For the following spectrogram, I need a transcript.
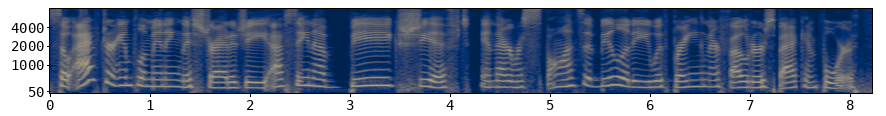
So, after implementing this strategy, I've seen a big shift in their responsibility with bringing their folders back and forth.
